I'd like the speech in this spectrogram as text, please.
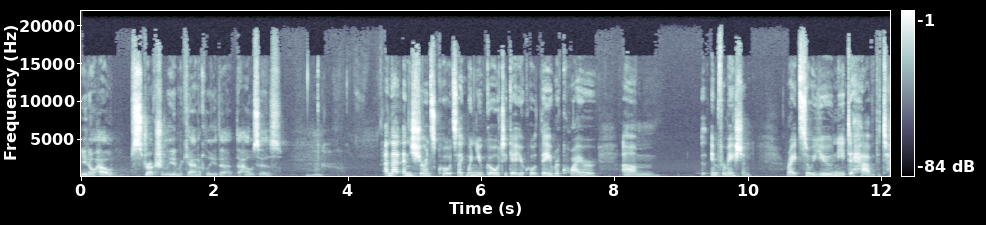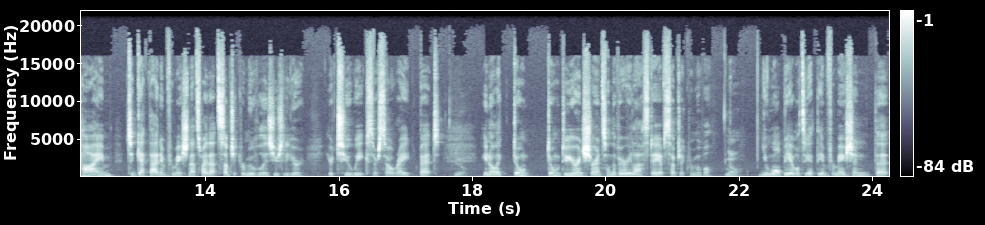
you know how structurally and mechanically the, the house is. And that insurance quotes, like when you go to get your quote, they require um, information, right? So you need to have the time to get that information. That's why that subject removal is usually your your two weeks or so, right? But Yeah. you know, like don't don't do your insurance on the very last day of subject removal. No. You won't be able to get the information that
